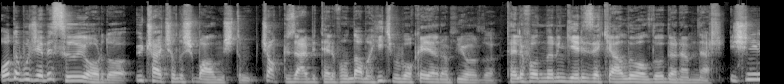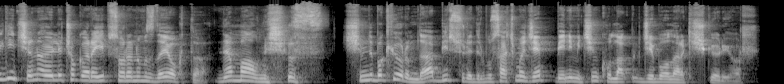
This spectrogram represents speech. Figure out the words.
O da bu cebe sığıyordu. 3 ay çalışıp almıştım. Çok güzel bir telefondu ama hiçbir boka yaramıyordu. Telefonların geri zekalı olduğu dönemler. İşin ilginç yanı öyle çok arayıp soranımız da yoktu. Ne malmışız. Şimdi bakıyorum da bir süredir bu saçma cep benim için kulaklık cebi olarak iş görüyor.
